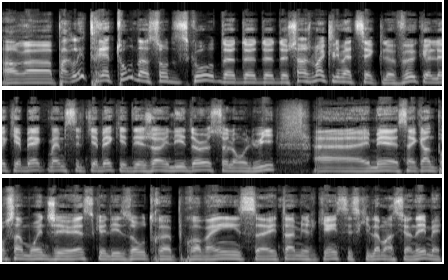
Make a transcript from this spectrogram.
Alors, euh, parler très tôt dans son discours de, de, de, de changement climatique, le veut que le Québec, même si le Québec est déjà un leader selon lui, euh, émet 50 moins de GES que les autres provinces, euh, États américains, c'est ce qu'il a mentionné, mais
